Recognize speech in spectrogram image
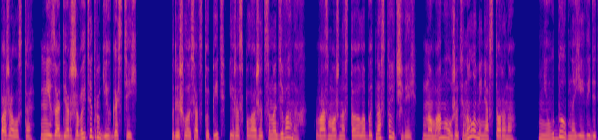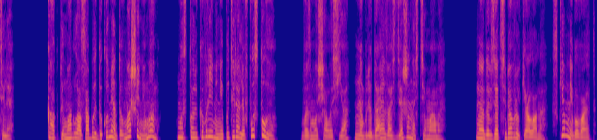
Пожалуйста, не задерживайте других гостей». Пришлось отступить и расположиться на диванах. Возможно, стоило быть настойчивей, но мама уже тянула меня в сторону. Неудобно ей, видите ли. «Как ты могла забыть документы в машине, мам? Мы столько времени потеряли впустую!» Возмущалась я, наблюдая за сдержанностью мамы. «Надо взять себя в руки, Алана. С кем не бывает?»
